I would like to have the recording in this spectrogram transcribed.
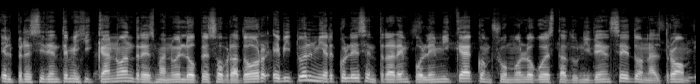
El presidente mexicano Andrés Manuel López Obrador evitó el miércoles entrar en polémica con su homólogo estadounidense Donald Trump,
